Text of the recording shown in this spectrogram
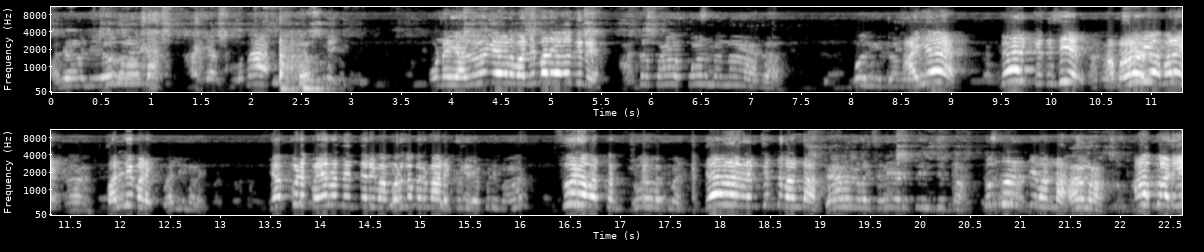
அது வந்து எழுதுறாம்பா ஐயா தூமே உன்னை எதுவும் கேட்கல வள்ளி மேல எங்குது அத பா போனோம்னா போலீஸ் ஐயா மேற்கு திசையில். மலை. பள்ளிமலை வள்ளிமலை எப்படி பெயர் வந்தது தெரியுமா முருகப்பெருமானுக்கு எப்படிமா சூரவர்த்தன் சூரவத்மன் தேவர்களை சித்து வந்தான் தேவர்களை சிறையெடுத்து சித்தான் துன்புறுத்தி வந்தான். அப்படி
